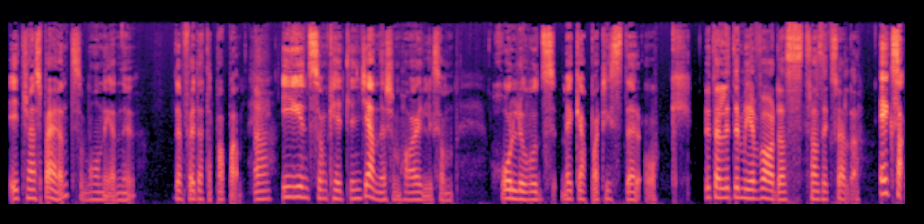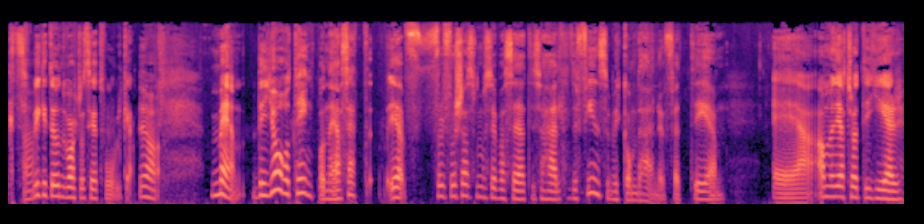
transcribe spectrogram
i Transparent, som hon är nu, den före detta pappan, Ja. är ju inte som Caitlyn Jenner som har liksom Hollywoods makeupartister och Utan lite mer vardagstranssexuella. Exakt, Ja. vilket är underbart att se två olika. Ja. Men det jag har tänkt på när jag har sett... Jag, för det första så måste jag bara säga att det är så härligt att det finns så mycket om det här nu. För att det, eh, ja, men jag tror att det ger,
